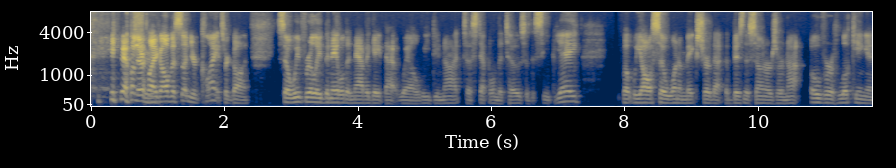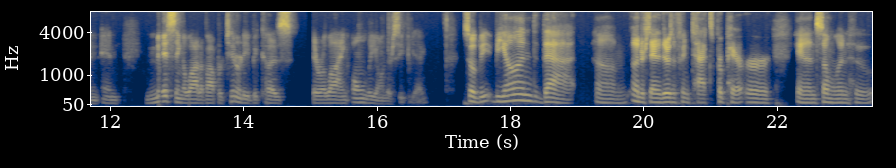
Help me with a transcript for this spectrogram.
you know, and they're like, all of a sudden your clients are gone. So we've really been able to navigate that well. We do not uh, step on the toes of the CPA, but we also want to make sure that the business owners are not overlooking and, and missing a lot of opportunity because they're relying only on their CPA. So be, beyond that, um, understanding there's a between tax preparer and someone who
